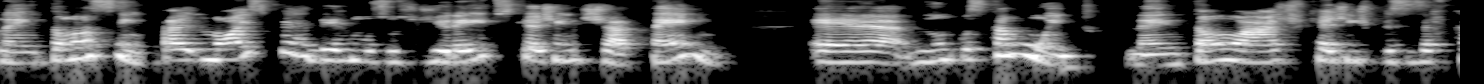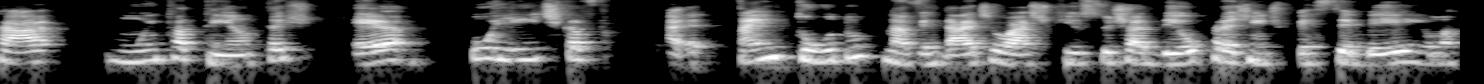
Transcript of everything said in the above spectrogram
né? Então, assim, para nós perdermos os direitos que a gente já tem, é, não custa muito, né? Então, eu acho que a gente precisa ficar muito atentas. É política está em tudo, na verdade, eu acho que isso já deu para a gente perceber uma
